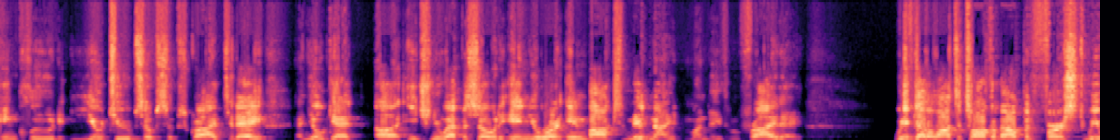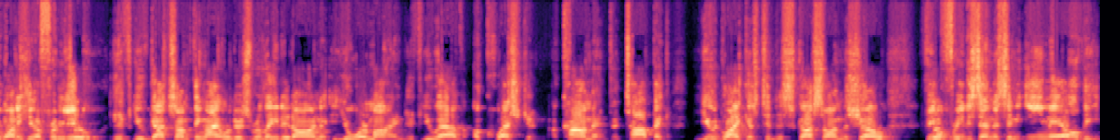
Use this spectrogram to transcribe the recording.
include YouTube. So subscribe today and you'll get uh, each new episode in your inbox midnight, Monday through Friday. We've got a lot to talk about, but first, we want to hear from you. If you've got something Islanders related on your mind, if you have a question, a comment, a topic you'd like us to discuss on the show, feel free to send us an email. The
